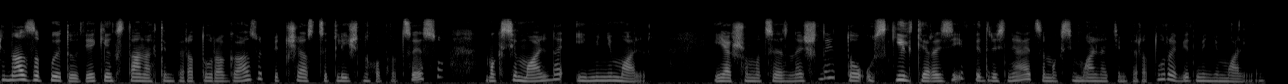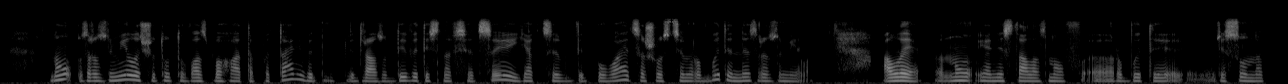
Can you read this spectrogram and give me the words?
І нас запитують, в яких станах температура газу під час циклічного процесу максимальна і мінімальна. І якщо ми це знайшли, то у скільки разів відрізняється максимальна температура від мінімальної. Ну, зрозуміло, що тут у вас багато питань, ви відразу дивитесь на все це, як це відбувається, що з цим робити, не зрозуміло. Але ну, я не стала знов е, робити рисунок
